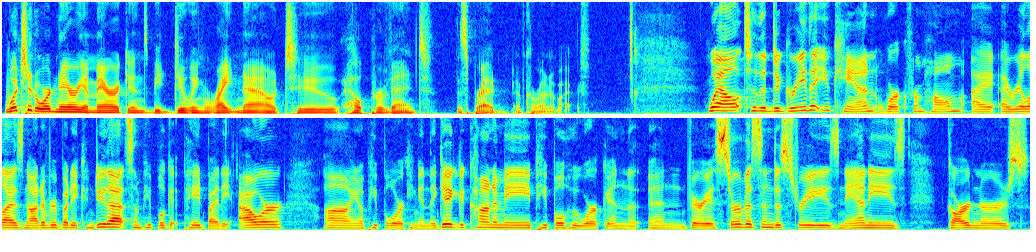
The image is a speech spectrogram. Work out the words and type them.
what should ordinary Americans be doing right now to help prevent the spread of coronavirus? Well, to the degree that you can, work from home. I, I realize not everybody can do that. Some people get paid by the hour. Uh, you know, people working in the gig economy, people who work in the, in various service industries, nannies, gardeners,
